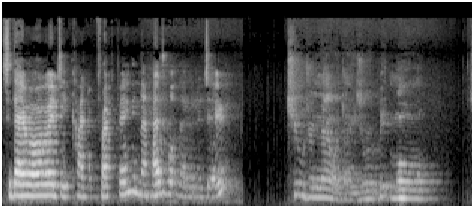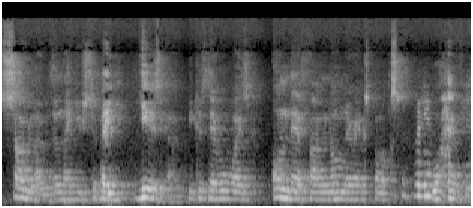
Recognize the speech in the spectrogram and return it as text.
So they're already kind of prepping in their head what they're going to do. Children nowadays are a bit more solo than they used to be years ago because they're always on their phone, on their Xbox, Brilliant. what have you.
